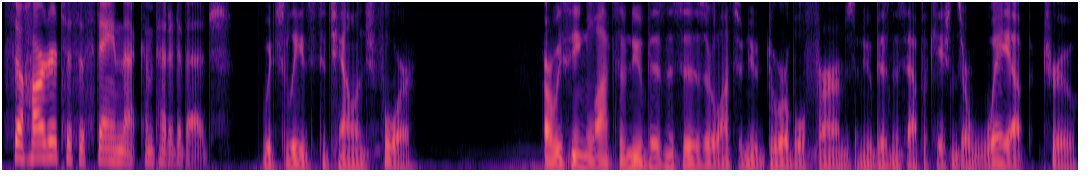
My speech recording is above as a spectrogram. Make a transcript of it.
So harder to sustain that competitive edge. which leads to challenge four. Are we seeing lots of new businesses or lots of new durable firms? New business applications are way up, true,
